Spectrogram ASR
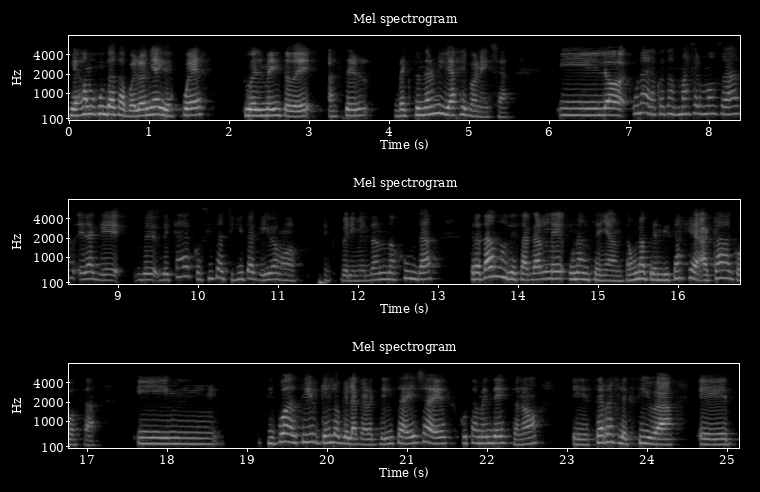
viajamos juntas a Polonia y después tuve el mérito de hacer, de extender mi viaje con ella. Y lo- una de las cosas más hermosas era que de, cada cosita chiquita que íbamos experimentando juntas, tratábamos de sacarle una enseñanza, un aprendizaje a cada cosa. Y mm, si puedo decir qué es lo que la caracteriza a ella, es justamente esto, ¿no? Eh, ser reflexiva, eh,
